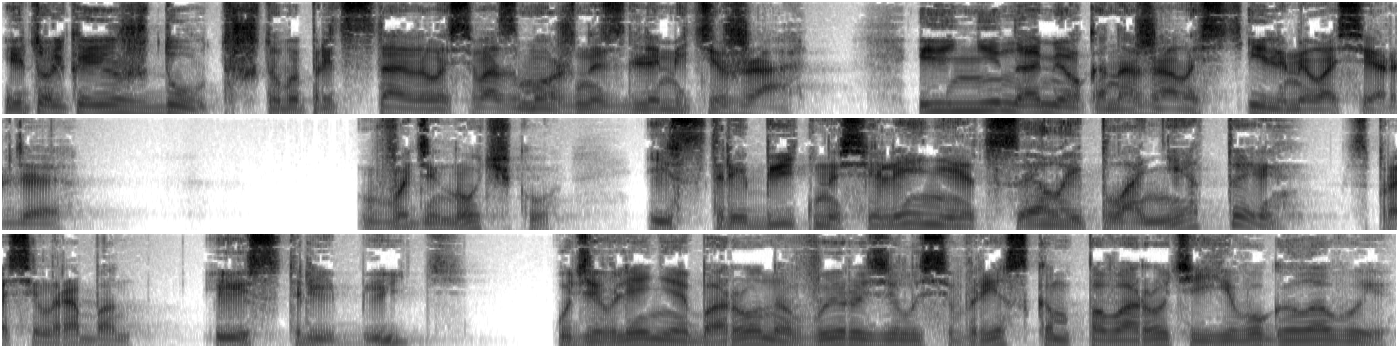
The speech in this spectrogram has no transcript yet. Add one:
и только и ждут, чтобы представилась возможность для мятежа. И ни намека на жалость или милосердие. В одиночку истребить население целой планеты? Спросил Рабан. Истребить? Удивление барона выразилось в резком повороте его головы.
